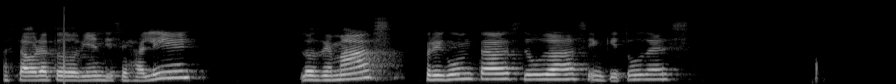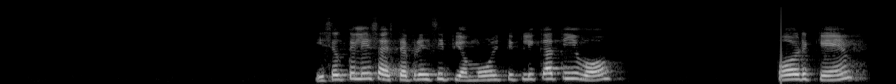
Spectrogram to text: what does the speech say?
Hasta ahora todo bien, dice Jalil. Los demás, preguntas, dudas, inquietudes. Y se utiliza este principio multiplicativo porque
